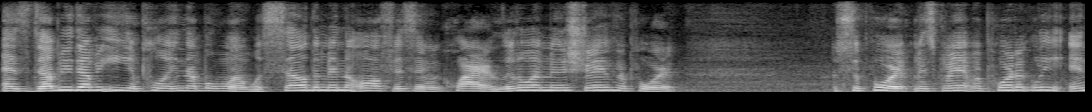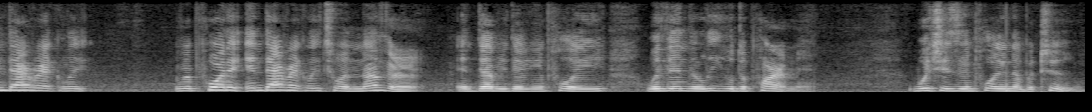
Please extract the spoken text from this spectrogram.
As WWE employee number one was seldom in the office and required little administrative report support, Ms. Grant reportedly indirectly reported indirectly to another WWE employee within the legal department, which is employee number two,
